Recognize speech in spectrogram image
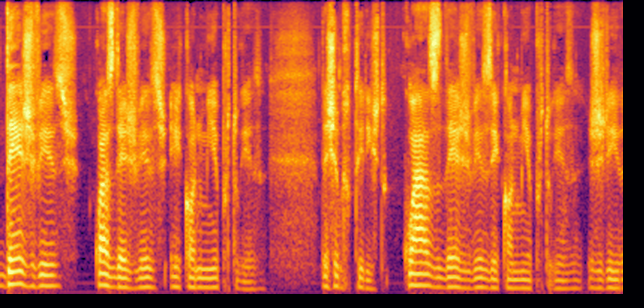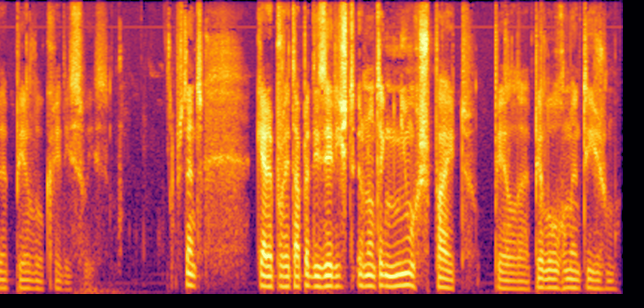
10 vezes, quase 10 vezes a economia portuguesa. Deixa-me repetir isto. Quase 10 vezes a economia portuguesa gerida pelo Credit Suisse. Portanto, quero aproveitar para dizer isto. Eu não tenho nenhum respeito pela, pelo romantismo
